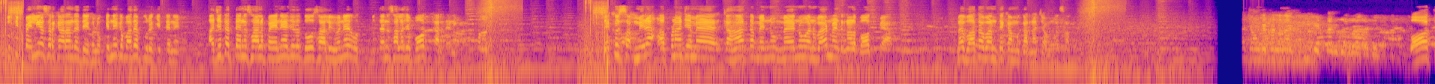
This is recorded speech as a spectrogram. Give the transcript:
ਤੁਸੀਂ ਪਹਿਲੀਆਂ ਸਰਕਾਰਾਂ ਦੇ ਦੇਖ ਲਓ, ਕਿੰਨੇ ਕੁ ਵਾਅਦੇ ਪੂਰੇ ਕੀਤੇ ਨੇ। ਅਜੇ ਤਾਂ 3 ਸਾਲ ਪਏ ਨੇ, ਅਜੇ ਤਾਂ 2 ਸਾਲ ਹੀ ਹੋਏ ਨੇ 3 ਸਾਲਾਂ 'ਚ ਬਹੁਤ ਕਰ ਦੇਣਗੇ। ਦੇਖੋ ਮੇਰਾ ਆਪਣਾ ਜੇ ਮੈਂ ਕਹਾ ਤਾਂ ਮੈਨੂੰ ਮੈਨੂੰ এনवायरमेंट ਨਾਲ ਬਹੁਤ ਪਿਆਰ ਹੈ। ਮੈਂ ਵਾਤਾਵਰਣ ਤੇ ਕੰਮ ਕਰਨਾ ਚਾਹੂੰਗਾ ਸਭ ਬਹੁਤ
